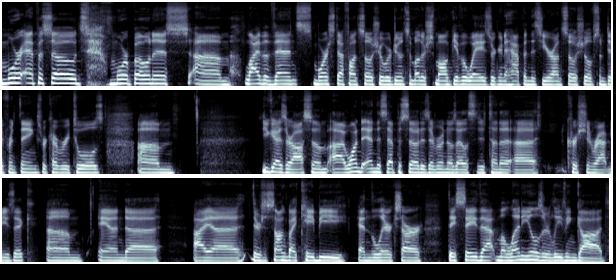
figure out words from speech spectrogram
more episodes, more bonus, um, live events, more stuff on social. We're doing some other small giveaways. Are going to happen this year on social of some different things, recovery tools. Um, you guys are awesome. I wanted to end this episode, as everyone knows, I listen to a ton of uh, Christian rap music, um, and uh, I uh, there's a song by KB, and the lyrics are they say that millennials are leaving God.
